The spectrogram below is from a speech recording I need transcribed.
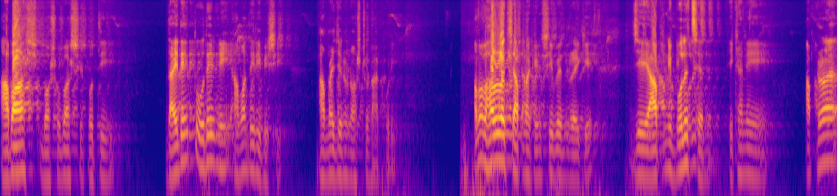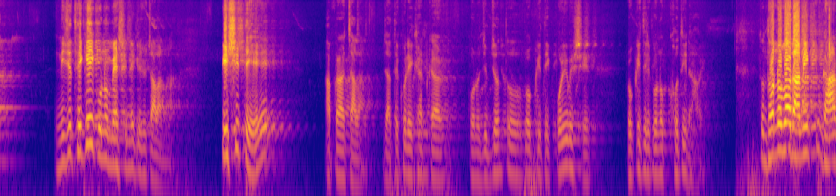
আবাস বসবাসের প্রতি দায় দায়িত্ব ওদের নেই, আমাদেরই বেশি। আমরা যেন নষ্ট না করি। আমার ভালো লাগছে আপনাকে, শিবেন রায়কে, যে আপনি বলেছেন এখানে আপনারা নিজে থেকেই কোনো মেশিনে কিছু চালান না। পেশিতে আপনারা চালান, যাতে করে এখানকার কোনো জীবজন্তু প্রকৃতিক পরিবেশের প্রকৃতির কোনো ক্ষতি না হয়। তো ধন্যবাদ, আমি একটু গান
